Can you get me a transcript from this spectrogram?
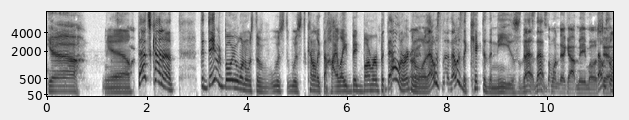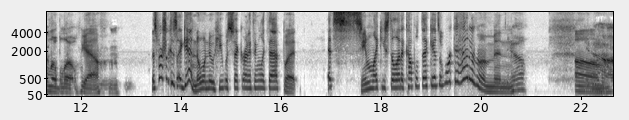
Yeah. Yeah, that's kind of the David Bowie one was the was was kind of like the highlight, big bummer. But the Alan Rickman Right. one, that was the, that was the kick to the knees. That That's, that that's the one that got me most. that was yeah. the low blow. Yeah, Mhm. especially because again, no one knew he was sick or anything like that. But it seemed like he still had a couple decades of work ahead of him, and Yeah. um, yeah.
